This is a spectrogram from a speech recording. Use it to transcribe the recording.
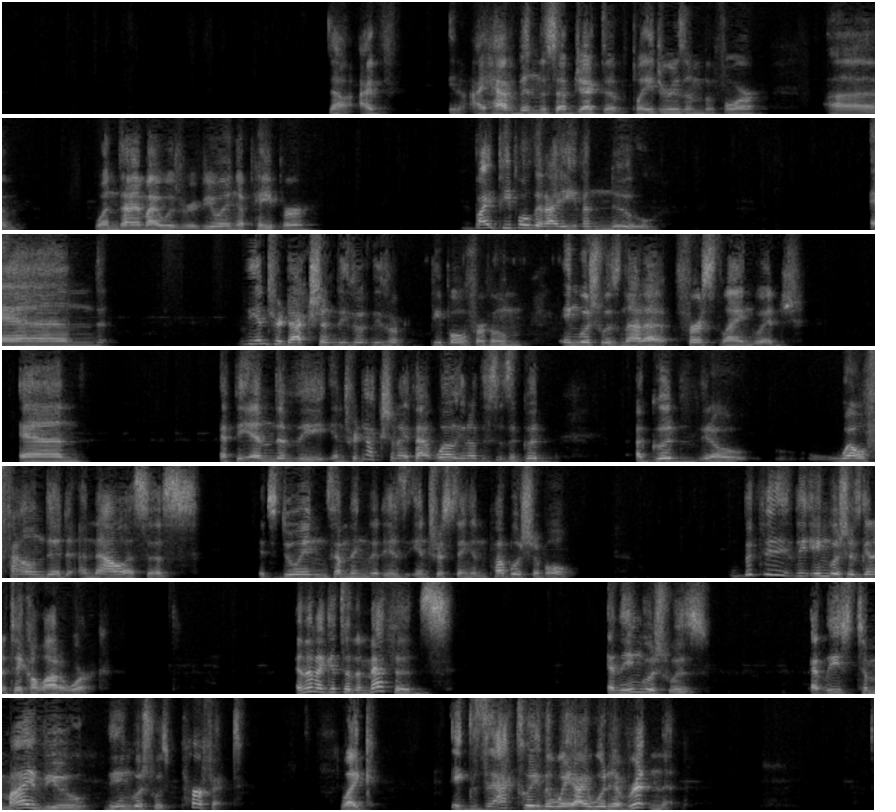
Now, I've, you know, I have been the subject of plagiarism before. Um, one time I was reviewing a paper by people that I even knew. And the introduction, these were, these were people for whom English was not a first language. And at the end of the introduction, I thought, well, you know, this is a good, a good, you know, well-founded analysis. It's doing something that is interesting and publishable, but the, the English is going to take a lot of work. And then I get to the methods, and the English was, at least to my view, the English was perfect. Like exactly the way I would have written it.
